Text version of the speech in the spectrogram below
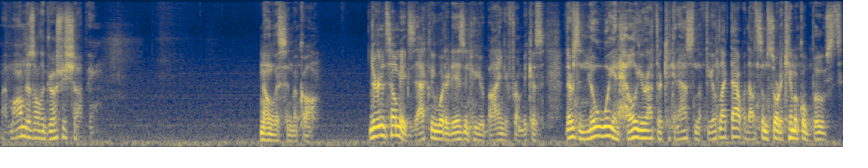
My mom does all the grocery shopping. No, listen, McCall. You're gonna tell me exactly what it is and who you're buying it from because there's no way in hell you're out there kicking ass in the field like that without some sort of chemical boost.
